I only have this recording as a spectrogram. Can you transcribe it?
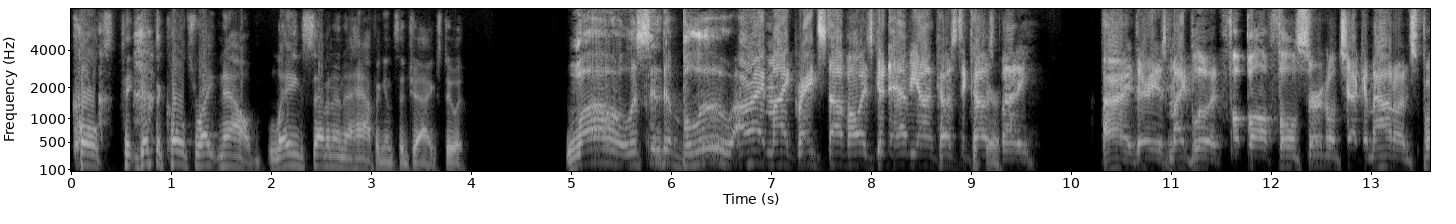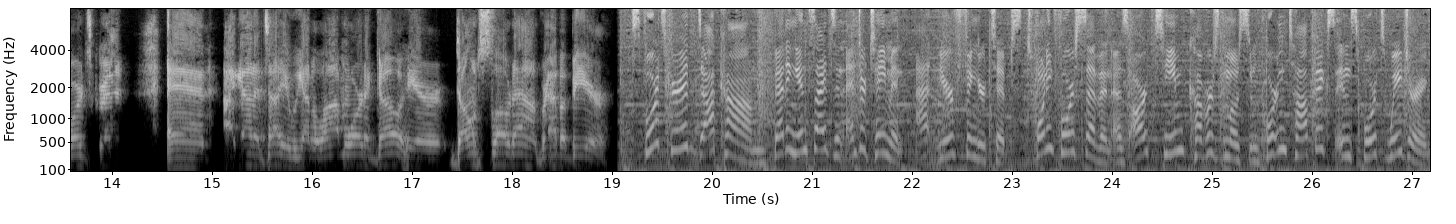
Colts, t- get the Colts right now, laying seven and a half against the Jags. Do it. Whoa, listen to Blue. All right, Mike, great stuff. Always good to have you on Coast to Coast, sure. buddy. All right, there he is, Mike Blewett, Football Full Circle. Check him out on Sports Grid. And I got to tell you, we got a lot more to go here. Don't slow down. Grab a beer. SportsGrid.com. Betting insights and entertainment at your fingertips 24 7 as our team covers the most important topics in sports wagering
